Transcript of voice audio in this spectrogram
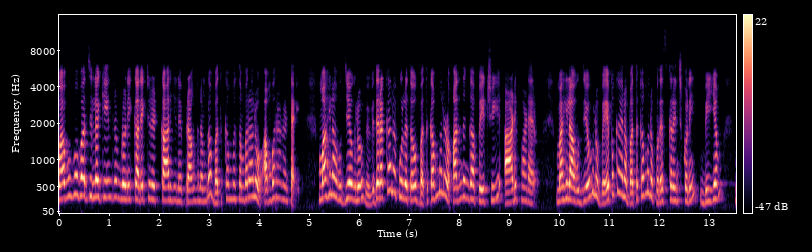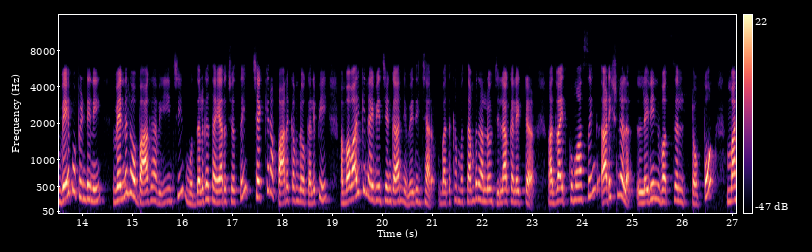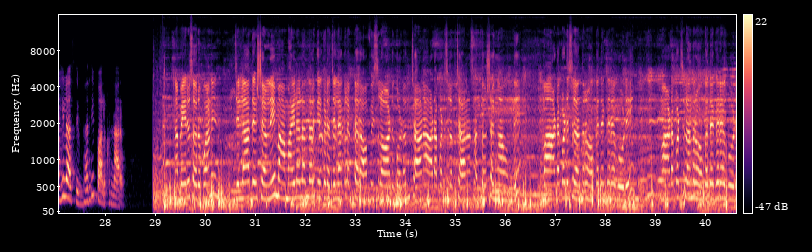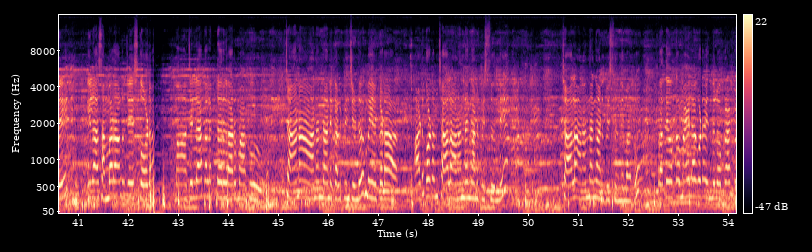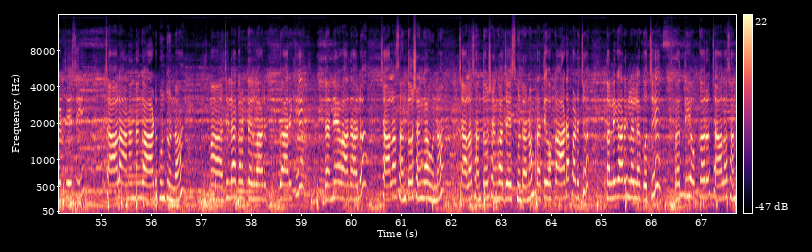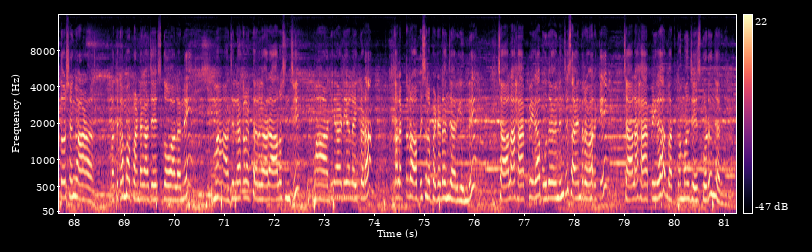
మహబూబాబాద్ జిల్లా కేంద్రంలోని కలెక్టరేట్ కార్యాలయ ప్రాంగణంలో బతుకమ్మ సంబరాలు అంబరానంటాయి. మహిళా ఉద్యోగులు వివిధ రకాల పూలతో బతుకమ్మలను అందంగా పేర్చి ఆడిపాడారు. మహిళా ఉద్యోగులు వేపకాయల బతుకమ్మను పురస్కరించుకొని బియ్యం వేప పిండిని వెన్నలో బాగా వేయించి ముద్దలుగా తయారు చేసి చక్కెర పానకంలో కలిపి అమ్మవారికి నైవేద్యంగా నివేదించారు. బతుకమ్మ సంబరాల్లో జిల్లా కలెక్టర్ అద్వైత్ కుమార్ సింగ్ అడిషనల్ లెనిన్ వత్సల్ టొప్పో మహిళా సిబ్బంది పాల్గొన్నారు. నా పేరు స్వరూప. జిల్లా అధ్యక్షుల్ని మా మహిళలందరికీ ఇక్కడ జిల్లా కలెక్టర్ ఆఫీస్లో ఆడుకోవడం చాలా ఆడపడుచులకు చాలా సంతోషంగా ఉంది. మా ఆడపడుచులందరం ఒక దగ్గర కూడి మా ఆడపడుచులందరం ఒక దగ్గర కూడి ఇలా సంబరాలు చేసుకోవడం మా జిల్లా కలెక్టర్ గారు మాకు చాలా ఆనందాన్ని కల్పించిండు. మేము ఇక్కడ ఆడుకోవడం చాలా ఆనందంగా అనిపిస్తుంది. చాలా ఆనందంగా అనిపిస్తుంది మాకు. ప్రతి ఒక్క మహిళ కూడా ఇందులో పార్టిసిపేట్ చేసి చాలా ఆనందంగా ఆడుకుంటున్నాం. మా జిల్లా కలెక్టర్ వారి గారికి ధన్యవాదాలు. చాలా సంతోషంగా ఉన్నాం. చాలా సంతోషంగా చేసుకుంటున్నాం. ప్రతి ఒక్క ఆడపడుచు తల్లిగారిళ్ళకి వచ్చి ప్రతి ఒక్కరూ చాలా సంతోషంగా బతుకమ్మ పండగ చేసుకోవాలని మా జిల్లా కలెక్టర్ గారు ఆలోచించి మా డిఆర్డిఏలో ఇక్కడ కలెక్టర్ ఆఫీసులో పెట్టడం జరిగింది. చాలా హ్యాపీగా ఉదయం నుంచి సాయంత్రం వరకు చాలా హ్యాపీగా బతుకమ్మలు చేసుకోవడం జరిగింది.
